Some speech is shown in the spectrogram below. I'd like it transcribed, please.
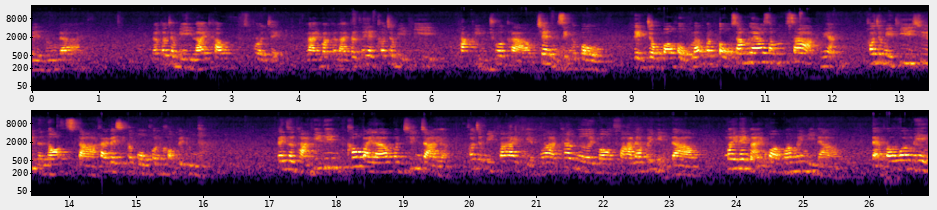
เรียนรู้ได้ แล้วก็จะมี Lighthouse Project หลายมาหลายประเทศเขาจะมีที่พักพิงชั่วคราว เช่น สิงคโปร์เด็กจบป .6 แล้วมันตกซ้ำแล้วซ้ำซากเนี่ยเขาจะมีที่ชื่อ The North Star ใครไปสิงคโปร์คนขอไปดู เป็นสถานที่ที่เข้าไปแล้วมันชื่นใจอะเขาจะมีป้ายเขียนว่าถ้าเงยมองฟ้าแล้วไม่เห็นดาว ไม่ได้หมายความว่าไม่มีดาว แต่เพราะว่าเมฆ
